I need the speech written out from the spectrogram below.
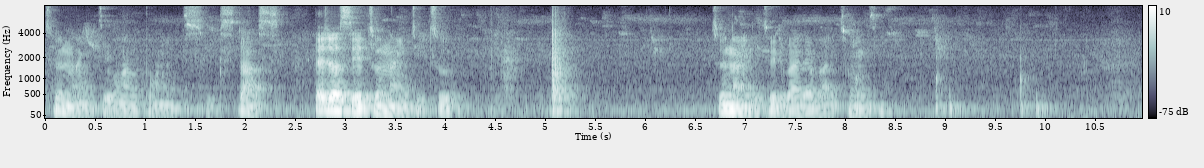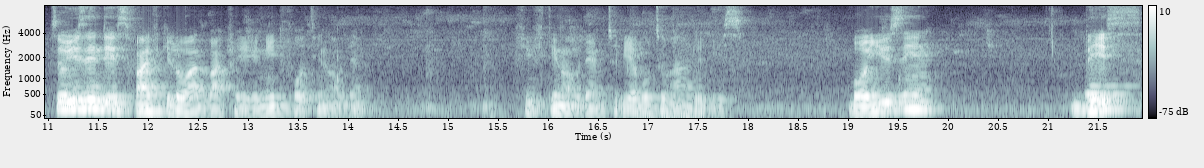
291.6 that's let's just say 292 292 divided by 20 so using this 5 kilowatt battery you need 14 of them 15 of them to be able to handle this. But using this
